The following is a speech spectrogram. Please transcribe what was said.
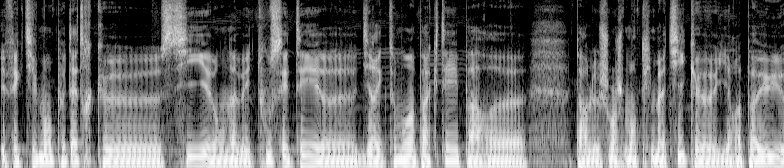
effectivement, peut-être que si on avait tous été euh, directement impactés par, euh, par le changement climatique, euh, il n'y aurait pas eu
